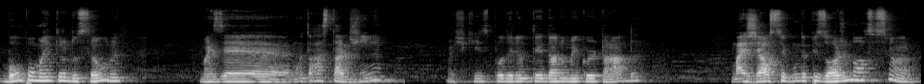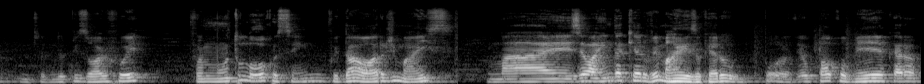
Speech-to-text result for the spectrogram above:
bom pra uma introdução, né? Mas é muito arrastadinho. Acho que eles poderiam ter dado uma encurtada. Mas já o segundo episódio, nossa senhora. O segundo episódio foi. Foi muito louco, assim. Foi da hora demais. Mas eu ainda quero ver mais. Eu quero ver o pau comer, eu quero,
